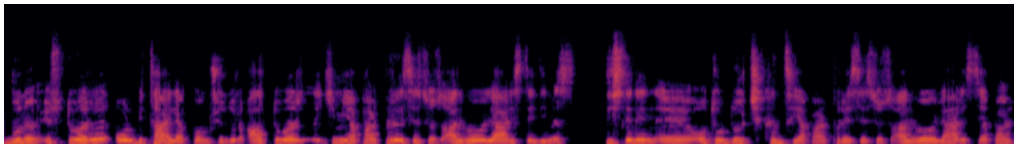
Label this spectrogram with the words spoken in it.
Bunun üst duvarı orbita ile komşudur. Alt duvarını kim yapar? Precessus alveolaris dediğimiz dişlerin e, oturduğu çıkıntı yapar. Precessus alveolaris yapar.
